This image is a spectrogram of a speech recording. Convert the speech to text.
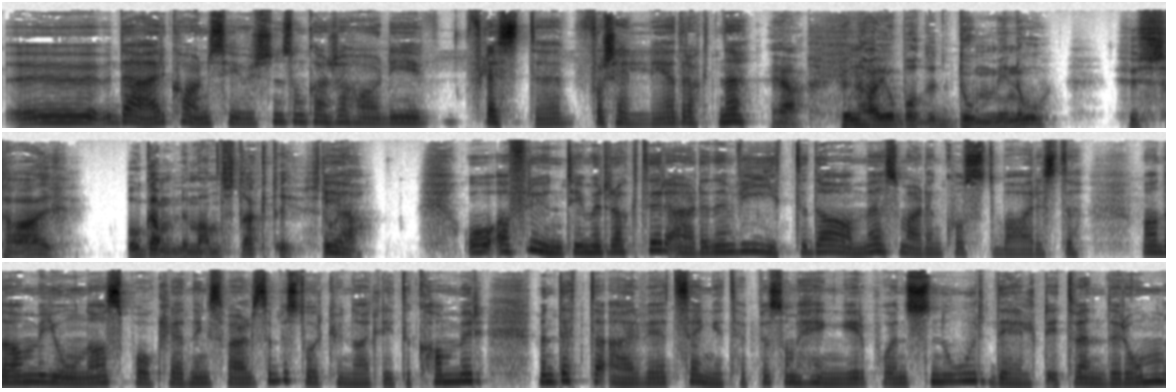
det er Karen Syversen som kanskje har de fleste forskjellige draktene. Ja, Hun har jo både domino, husar og gamle mannsdrakter. står det. Ja. Og av fruentimerdrakter er det Den hvite dame som er den kostbareste. Madame Jonas' påkledningsværelse består kun av et lite kammer, men dette er ved et sengeteppe som henger på en snor delt i tvende rom,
